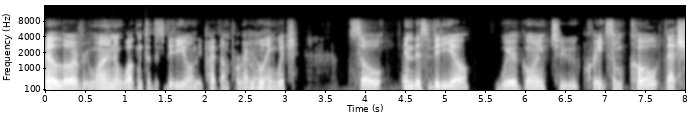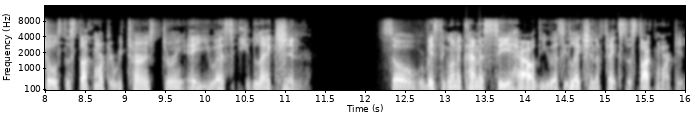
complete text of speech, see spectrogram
Hello everyone and welcome to this video on the Python programming language. So in this video, we're going to create some code that shows the stock market returns during a US election. So we're basically going to kind of see how the US election affects the stock market.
